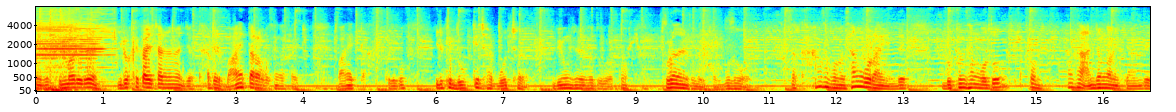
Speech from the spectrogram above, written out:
이제 뒷머리를 이렇게까지 자르면 이제 다들 망했다라고 생각하겠죠. 망했다. 그리고 이렇게 높게 잘 못 쳐요. 미용실에서도 그렇고 불안해서 못 쳐요. 무서워. 그래서 항상 보면 상고 라인인데 높은 상고도 조금 항상 안정감 있게 하는데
